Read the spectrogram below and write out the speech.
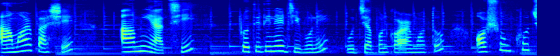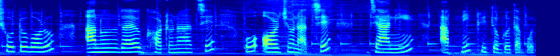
আমার পাশে আমি আছি, প্রতিদিনের জীবনে উদযাপন করার মতো অসংখ্য ছোট বড় আনন্দদায়ক ঘটনা আছে ও অর্জন আছে, যা নিয়ে আপনি কৃতজ্ঞতা বোধ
